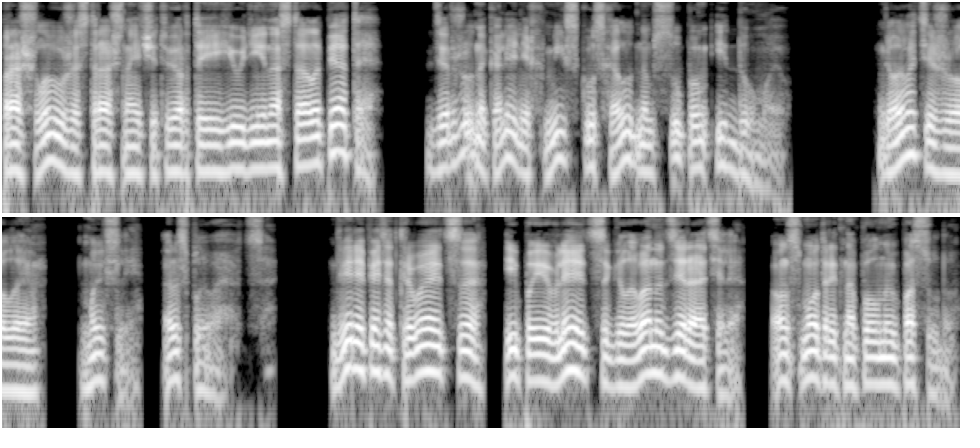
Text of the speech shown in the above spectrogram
Прошло уже страшное 4 июня и настало пятое. Держу на коленях миску с холодным супом и думаю. Голова тяжелая, мысли расплываются. Дверь опять открывается, и появляется голова надзирателя. Он смотрит на полную посуду.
